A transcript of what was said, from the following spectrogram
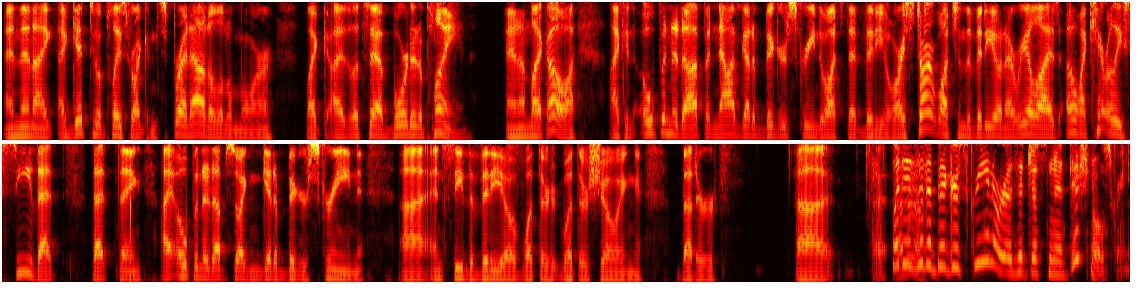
and then I, I get to a place where I can spread out a little more. Like I, let's say I boarded a plane, and I'm like, oh, I, can open it up, and now I've got a bigger screen to watch that video. Or I start watching the video, and I realize, oh, I can't really see that that thing. I open it up so I can get a bigger screen uh, and see the video of what they're what they're showing better. Uh, But is it a bigger screen or is it just an additional screen?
